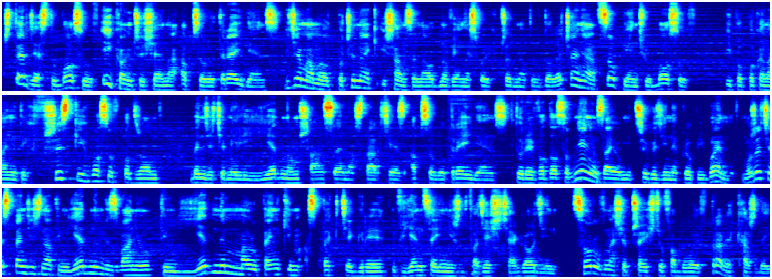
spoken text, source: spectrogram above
40 bossów i kończy się na Absolute Radiance, gdzie mamy odpoczynek i szansę na odnowienie swoich przedmiotów do leczenia co 5 bossów. I po pokonaniu tych wszystkich bossów pod rząd będziecie mieli jedną szansę na starcie z Absolute Radiance, który w odosobnieniu zajął mi 3 godziny prób i błędów. Możecie spędzić na tym jednym wyzwaniu, tym jednym malupeńkim aspekcie gry więcej niż 20 godzin, co równa się przejściu fabuły w prawie każdej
